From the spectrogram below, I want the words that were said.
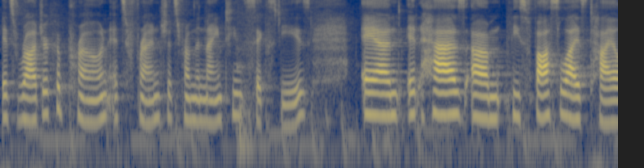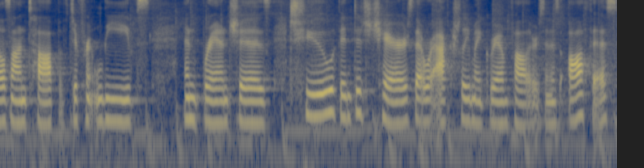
It's Roger Capron, it's French, it's from the 1960s. And it has um, these fossilized tiles on top of different leaves and branches, two vintage chairs that were actually my grandfather's in his office.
